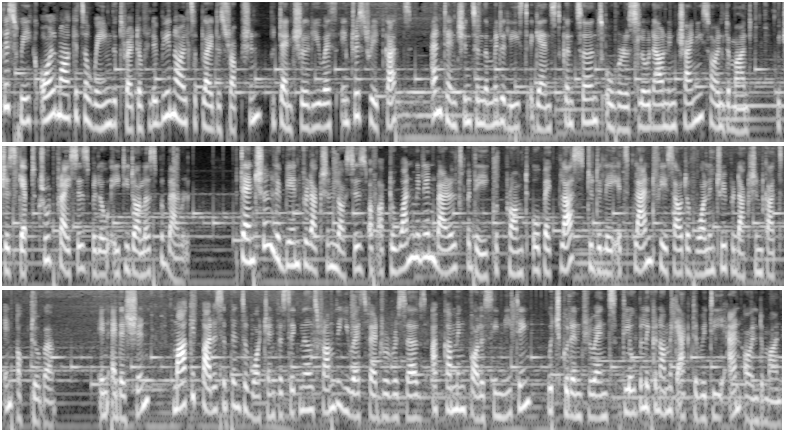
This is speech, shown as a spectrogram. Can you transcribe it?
This week, oil markets are weighing the threat of Libyan oil supply disruption, potential US interest rate cuts, and tensions in the Middle East against concerns over a slowdown in Chinese oil demand, which has kept crude prices below $80 per barrel. Potential Libyan production losses of up to 1 million barrels per day could prompt OPEC Plus to delay its planned phase out of voluntary production cuts in October. In addition, market participants are watching for signals from the US Federal Reserve's upcoming policy meeting, which could influence global economic activity and oil demand.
